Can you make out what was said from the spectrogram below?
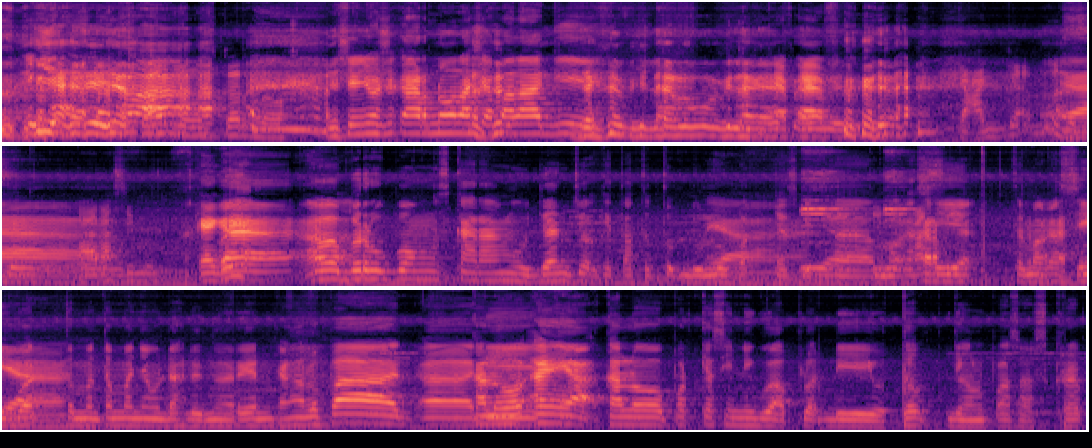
iya sih. ya. Soekarno Soekarno Soekarno lah siapa lagi? Jangan bilang lu mau bilang FF. Kagak Ya. parah sih Oke Oh iya, eh, berhubung sekarang hujan, cok kita tutup dulu Ya. podcast kita. Iya, Terima terima kasih ya. Terima Terima kasih kasih buat ya. teman-teman yang udah dengerin. jangan lupa eh, Kalau di- eh ya, kalau podcast ini gua upload di YouTube, jangan lupa subscribe.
